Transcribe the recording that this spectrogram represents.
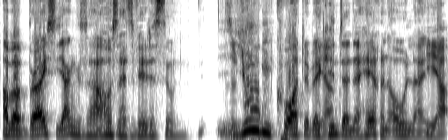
aber Bryce Young sah aus, als wäre das so ein So- Jugendquarterback Ja. hinter einer Herren-O-Line. Ja.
